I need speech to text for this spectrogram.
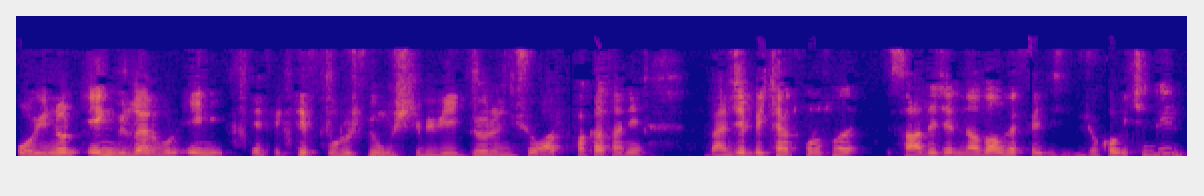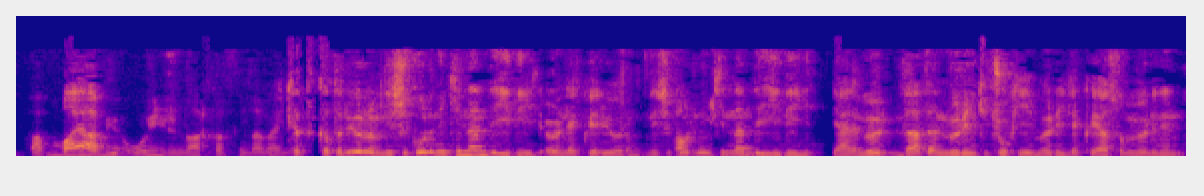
oyunun en güzel vur, en efektif vuruşuymuş gibi bir görünüşü var. Fakat hani bence backhand konusunda sadece Nadal ve Djokovic'in değil bayağı bir oyuncunun arkasında bence. Kat- katılıyorum. Nishikori'ninkinden de iyi değil. Örnek veriyorum. Nishikori'ninkinden de iyi değil. Yani Mur- zaten Murray'inki çok iyi. Murray ile kıyasla Murray'nin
